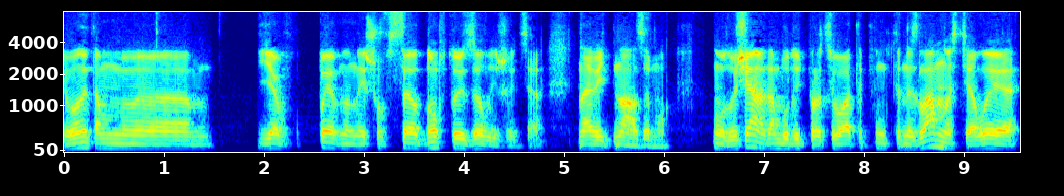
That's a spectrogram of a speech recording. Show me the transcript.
І вони там, е, я впевнений, що все одно хтось залишиться навіть на зиму. Ну, звичайно, там будуть працювати пункти незламності, але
